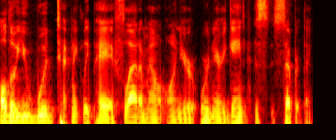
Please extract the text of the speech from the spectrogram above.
although you would technically pay a flat amount on your ordinary gains. It's a separate thing.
